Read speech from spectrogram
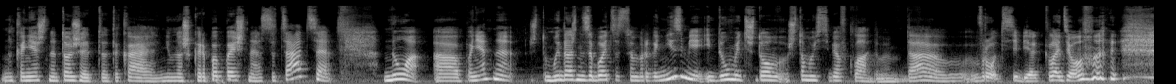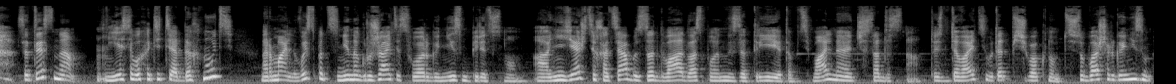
ну, конечно, тоже это такая немножко РППшная ассоциация, но э, понятно, что мы должны заботиться о своем организме и думать, что, что мы в себя вкладываем, да, в рот себе кладем. Соответственно, если вы хотите отдохнуть, нормально выспаться, не нагружайте свой организм перед сном. А не ешьте хотя бы за 2, 2,5, за 3, это оптимальное часа до сна. То есть давайте вот это пищевое окно. То есть чтобы ваш организм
